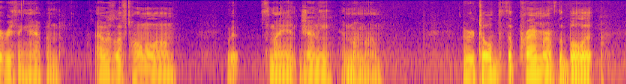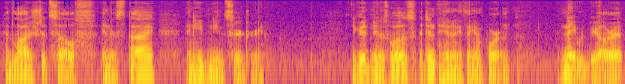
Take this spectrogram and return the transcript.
everything happened, I was left home alone with my Aunt Jenny and my mom. We were told that the primer of the bullet had lodged itself in his thigh and he'd need surgery. The good news was it didn't hit anything important. Nate would be alright.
